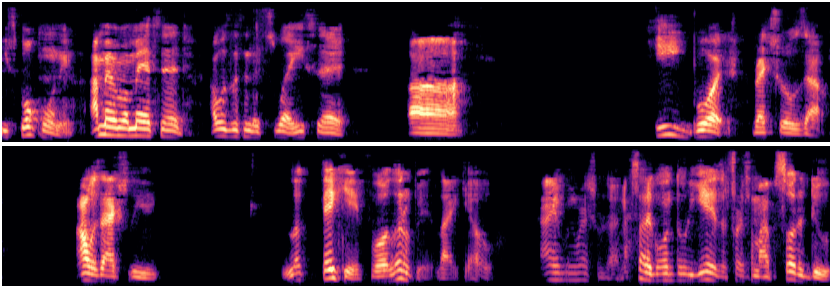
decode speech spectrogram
he spoke on it. I remember my man said, I was listening to Sway. He said, uh, he bought retros out. I was actually look thinking for a little bit, like, yo, I ain't been retros out. And I started going through the years. The first time I saw the dude,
